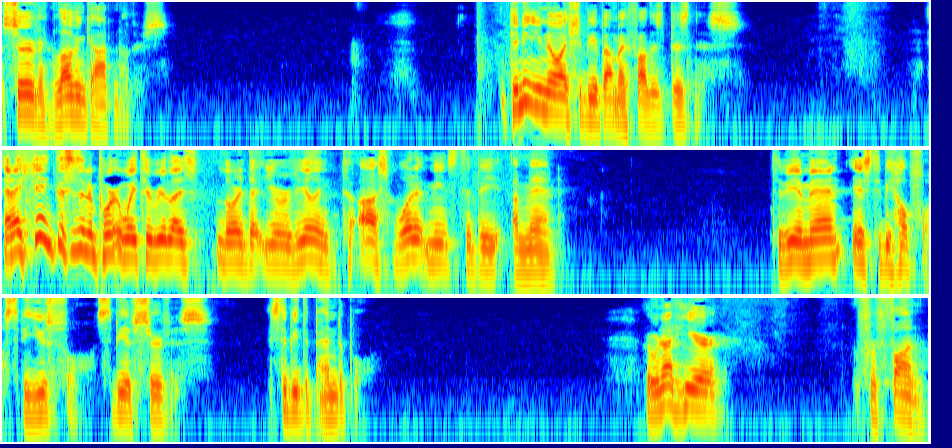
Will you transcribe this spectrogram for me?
serving, loving God and others. Didn't you know I should be about my father's business? And I think this is an important way to realize, Lord, that you're revealing to us what it means to be a man. To be a man is to be helpful, it's to be useful, it's to be of service. It's to be dependable. But we're not here for fun.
